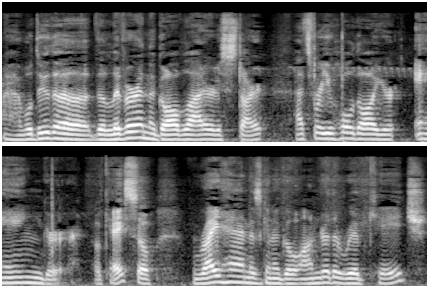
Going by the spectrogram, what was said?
uh, we'll do the, the liver and the gallbladder to start. That's where you hold all your anger. Okay, so right hand is going to go under the rib cage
